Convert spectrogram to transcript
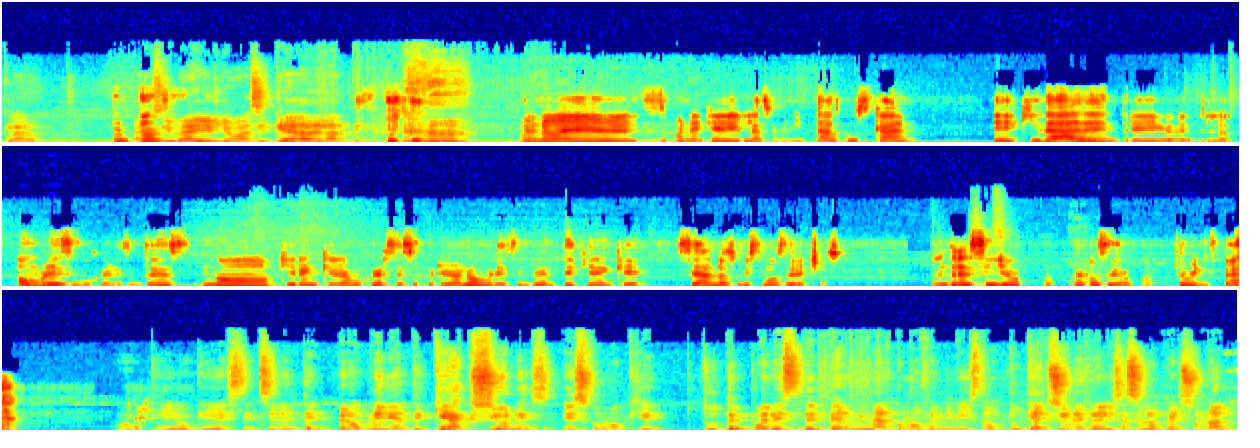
Claro. Entonces, Así voy a ir yo, así que adelante. bueno, eh, se supone que las feministas buscan equidad entre hombres y mujeres. Entonces, no quieren que la mujer sea superior al hombre, simplemente quieren que sean los mismos derechos. Entonces, sí, yo me considero feminista. Ok, ok, está excelente. Pero, ¿mediante qué acciones es como que tú te puedes determinar como feminista? ¿O tú qué acciones realizas en lo personal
